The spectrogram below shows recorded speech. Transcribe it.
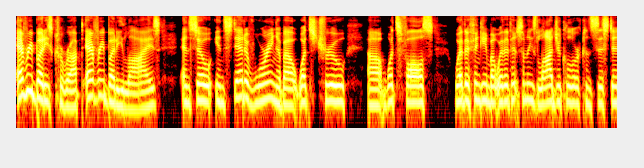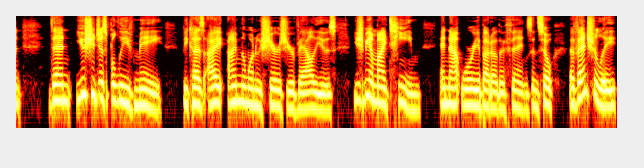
Everybody's corrupt, everybody lies. And so, instead of worrying about what's true, uh, what's false, whether thinking about whether something's logical or consistent, then you should just believe me because I, I'm the one who shares your values. You should be on my team and not worry about other things. And so eventually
